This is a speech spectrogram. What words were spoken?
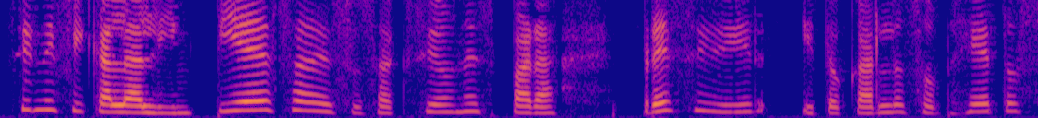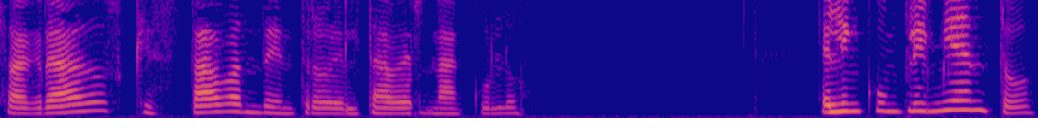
significa la limpieza de sus acciones para presidir y tocar los objetos sagrados que estaban dentro del tabernáculo. El incumplimiento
